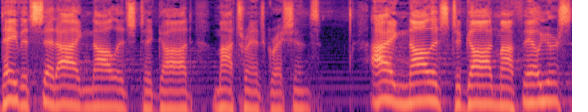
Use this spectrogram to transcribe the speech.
David said, I acknowledge to God my transgressions. I acknowledge to God my failures.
